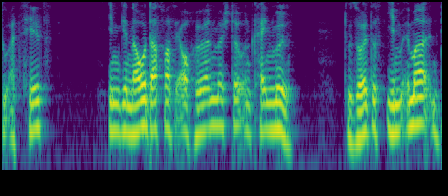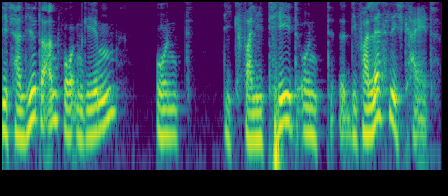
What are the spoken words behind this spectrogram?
du erzählst ihm genau das, was er auch hören möchte und kein Müll. Du solltest ihm immer detaillierte Antworten geben und die Qualität und die Verlässlichkeit,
